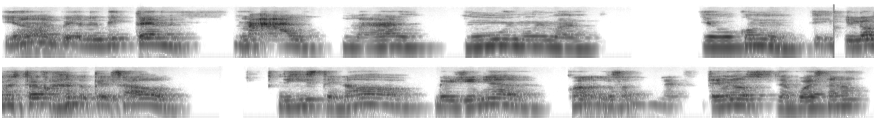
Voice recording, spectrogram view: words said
Y no, el, el Big Ten, mal, mal, muy, muy mal. Llegó con... Y luego me estoy acordando que el sábado dijiste, no, Virginia los términos de apuesta, ¿no?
